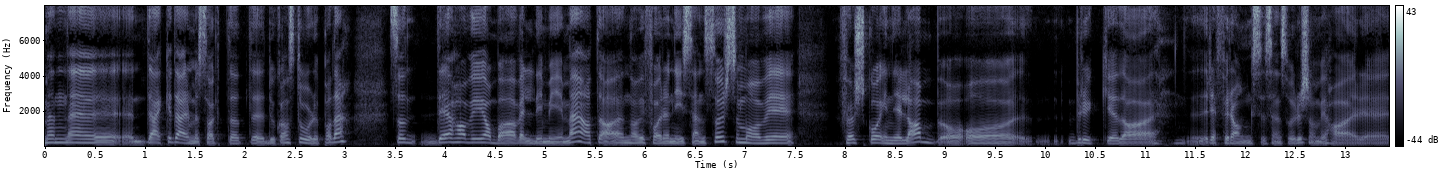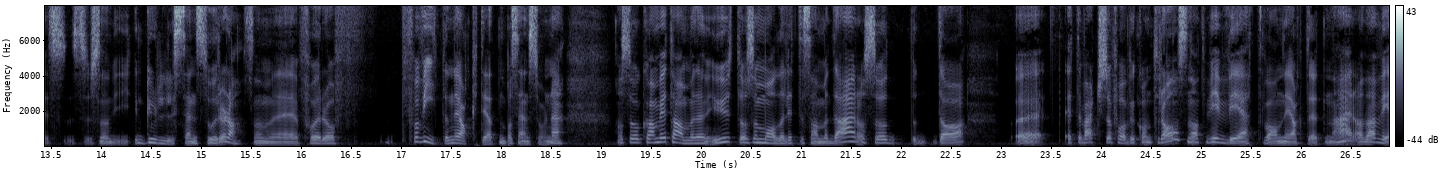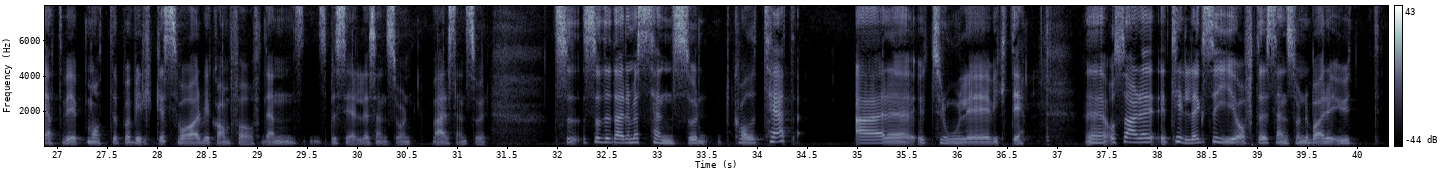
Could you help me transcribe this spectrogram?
Men eh, det er ikke dermed sagt at eh, du kan stole på det. Så det har vi jobba veldig mye med. at Når vi får en ny sensor, så må vi først gå inn i lab og, og bruke referansesensorer som vi har, sånn gullsensorer, da, for å få vite nøyaktigheten på sensorene. Og så kan vi ta med dem ut og så måle litt det samme der. Og så da eh, etter hvert så får vi kontroll, sånn at vi vet hva nøyaktigheten er. Og da vet vi på på hvilke svar vi kan få den spesielle sensoren, hver sensor. Så, så det der med sensorkvalitet er eh, utrolig viktig. Eh, og så er det i tillegg så gir ofte sensorene bare ut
